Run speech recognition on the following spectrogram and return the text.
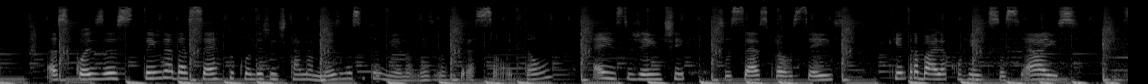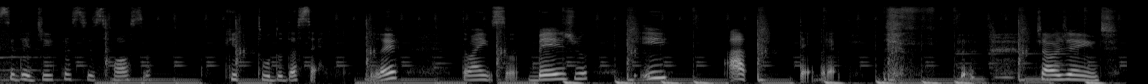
As coisas tendem a dar certo quando a gente tá na mesma sintonia, na mesma vibração. Então, é isso, gente. Sucesso para vocês. Quem trabalha com redes sociais, se dedica, se esforça, que tudo dá certo, beleza? Então é isso. Beijo e até breve. Tchau, gente.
